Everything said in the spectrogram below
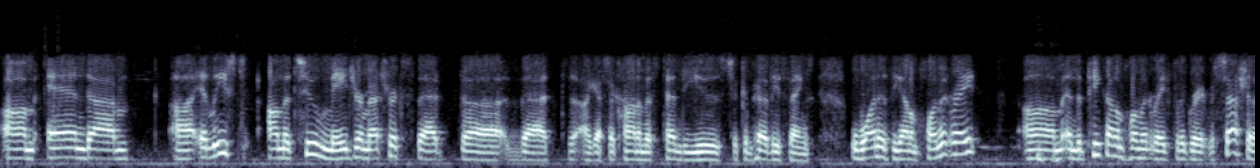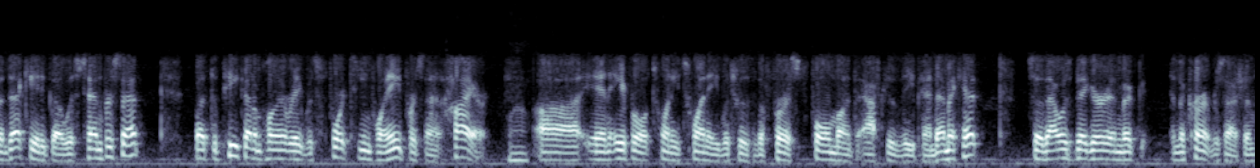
Um, and um, uh, at least on the two major metrics that uh, that I guess economists tend to use to compare these things, one is the unemployment rate, um, and the peak unemployment rate for the Great Recession a decade ago was 10 percent, but the peak unemployment rate was 14.8 percent higher wow. uh, in April of 2020, which was the first full month after the pandemic hit. So that was bigger in the in the current recession,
